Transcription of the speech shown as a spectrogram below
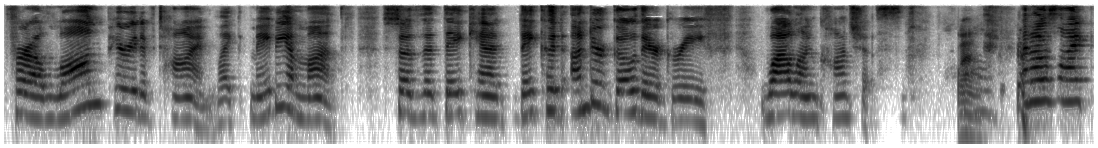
for a long period of time, like maybe a month, so that they can they could undergo their grief while unconscious. Wow. and I was like,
